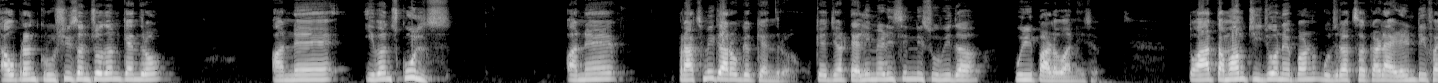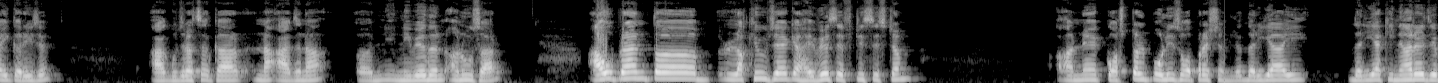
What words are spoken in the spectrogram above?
આ ઉપરાંત કૃષિ સંશોધન કેન્દ્રો અને ઇવન સ્કૂલ્સ અને પ્રાથમિક આરોગ્ય કેન્દ્ર કે જ્યાં ટેલિમેડિસિનની સુવિધા પૂરી પાડવાની છે. તો આ તમામ ચીજોને પણ ગુજરાત સરકારે આઈડેન્ટિફાઈ કરી છે. આ ગુજરાત સરકારના આજના નિવેદન અનુસાર આ ઉપરાંત લખ્યું છે કે હાઈવે સેફ્ટી સિસ્ટમ અને કોસ્ટલ પોલીસ ઓપરેશન, એટલે દરિયાઈ, દરિયા કિનારે જે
